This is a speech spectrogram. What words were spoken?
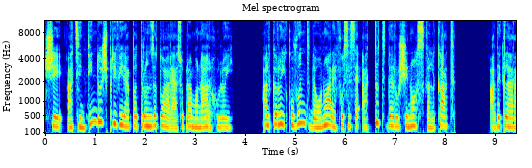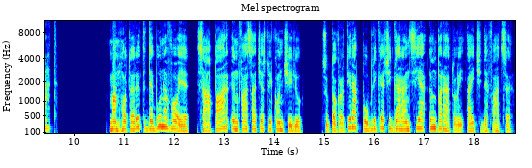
și, ațintindu-și privirea pătrunzătoare asupra monarhului, al cărui cuvânt de onoare fusese atât de rușinos călcat, a declarat M-am hotărât de bună voie să apar în fața acestui conciliu, sub tocrotirea publică și garanția împăratului aici de față.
